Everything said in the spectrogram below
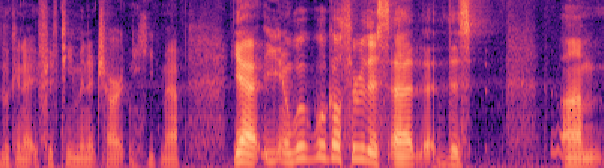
looking at a 15 minute chart and heat map. Yeah you know we'll, we'll go through this uh, this um,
